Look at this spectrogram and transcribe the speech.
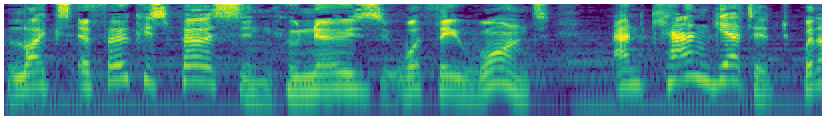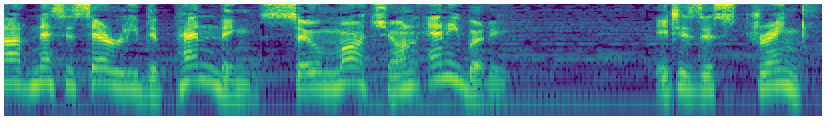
likes a focused person who knows what they want and can get it without necessarily depending so much on anybody. It is a strength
